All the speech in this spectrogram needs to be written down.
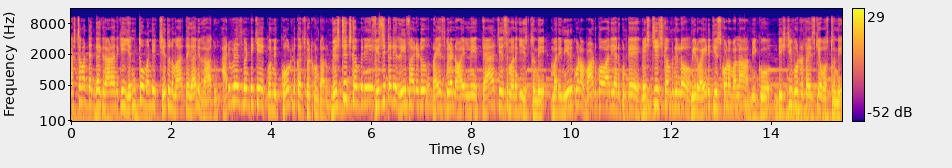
కస్టమర్ దగ్గరికి రావడానికి ఎంతో మంది చేతులు మారితే గానీ రాదు. అడ్వర్టైజ్మెంట్ కే కొన్ని కోట్లు ఖర్చు పెట్టుకుంటారు. Vestige company physically refined rice brand ఆయిల్ని తయారు చేసి మనకి ఇస్తుంది. మరి మీరు కూడా వాడుకోవాలి అనుకుంటే వెస్టిజ్ కంపెనీలో మీరు ఐడి తీసుకోవడం వల్ల మీకు డిస్ట్రిబ్యూటర్ ప్రైస్ కే వస్తుంది.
